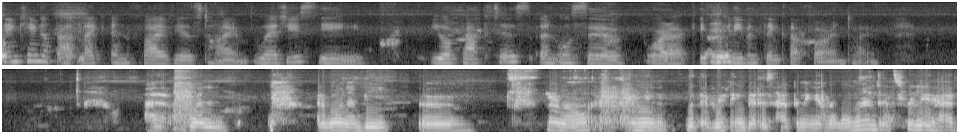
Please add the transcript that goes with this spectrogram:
thinking about like in five years' time, where do you see your practice and also Waraq, if you can even think that far in time? Uh, well, I don't want to be. Um, I don't know. I mean, with everything that is happening in the moment, it's really hard,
